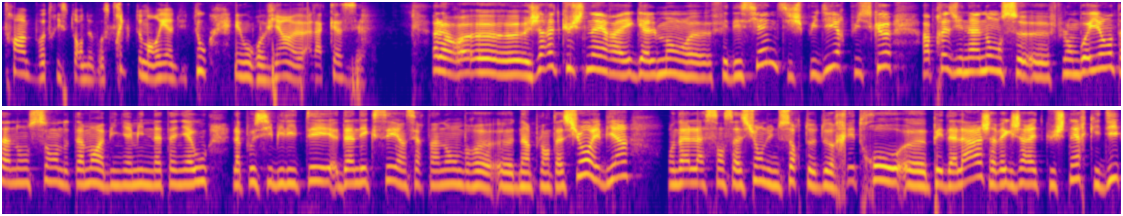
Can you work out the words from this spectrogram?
Trump, votre histoire ne vaut strictement rien du tout et on revient euh, à la case zéro. Alors, euh, Jared Kushner a également euh, fait des siennes, si je puis dire, puisque après une annonce flamboyante, annonçant notamment à Benjamin Netanyahou la possibilité d'annexer un certain nombre d'implantations, eh bien, on a la sensation d'une sorte de rétro-pédalage avec Jared Kushner qui dit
